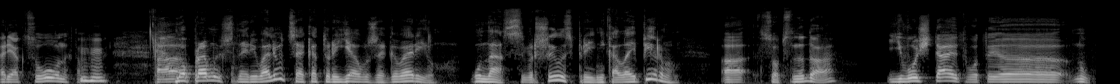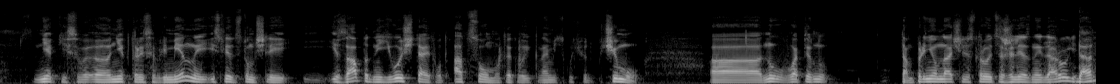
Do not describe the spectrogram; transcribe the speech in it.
реакционных. Там, угу. а... Но промышленная революция, о которой я уже говорил, у нас совершилась при Николае Первом. А, собственно, да. Его считают вот, э, ну, некие, э, некоторые современные исследователи, в том числе и западные, его считают вот отцом вот этого экономического чуда. Почему? А, ну, во-первых, ну, там при нем начали строиться железные дороги. Да.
